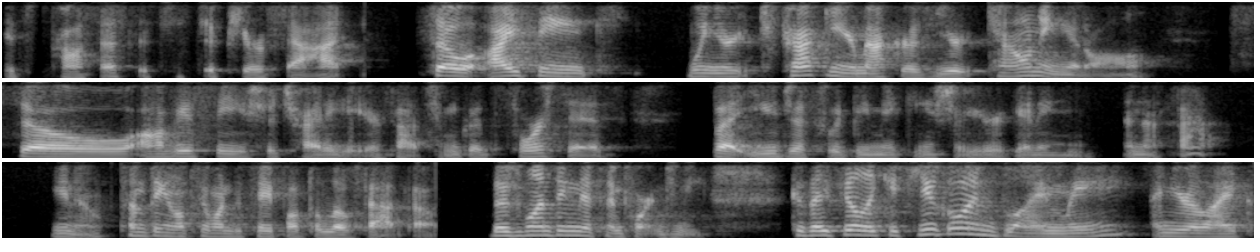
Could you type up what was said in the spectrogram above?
it's processed, it's just a pure fat. So I think when you're tracking your macros, you're counting it all. So obviously you should try to get your fats from good sources, but you just would be making sure you're getting enough fat. You know, something else I wanted to say about the low fat though. There's one thing that's important to me because I feel like if you go in blindly and you're like,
